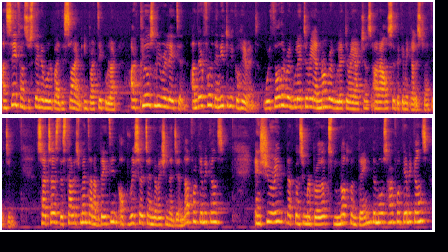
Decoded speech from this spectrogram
and safe and sustainable by design in particular, are closely related and therefore they need to be coherent with other regulatory and non-regulatory actions announced in the chemical strategy, such as the establishment and updating of research and innovation agenda for chemicals, ensuring that consumer products do not contain the most harmful chemicals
